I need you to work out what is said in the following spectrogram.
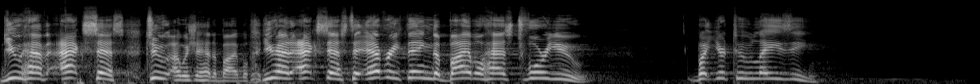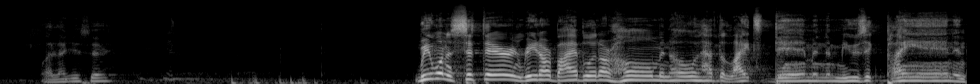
You have access to, I wish I had a Bible. You had access to everything the Bible has for you, but you're too lazy. What did I just say? We want to sit there and read our Bible at our home and oh, have the lights dim and the music playing and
